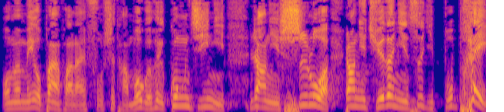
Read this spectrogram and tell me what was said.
我们没有办法来服侍他。魔鬼会攻击你，让你失落，让你觉得你自己不配。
